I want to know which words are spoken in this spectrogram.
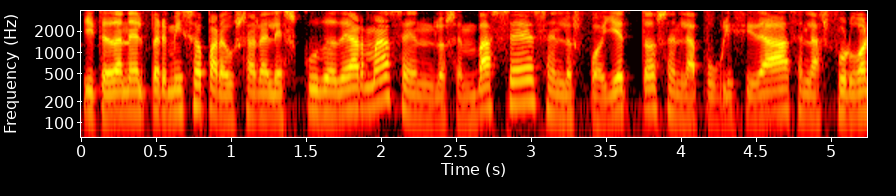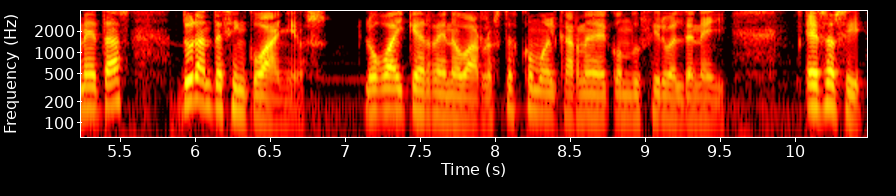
y te dan el permiso para usar el escudo de armas en los envases, en los folletos, en la publicidad, en las furgonetas, durante cinco años. Luego hay que renovarlo. Esto es como el carnet de conducir o el DNI. Eso sí,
